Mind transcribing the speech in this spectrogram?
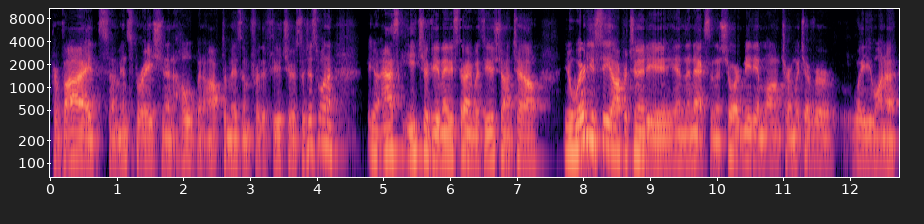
provide some inspiration and hope and optimism for the future. So just want to, you know, ask each of you, maybe starting with you, Chantal, you know, where do you see opportunity in the next, in the short, medium, long term, whichever way you want to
